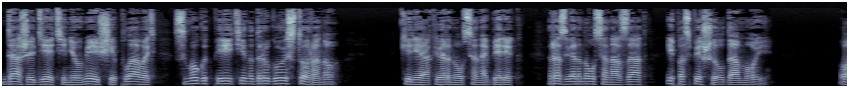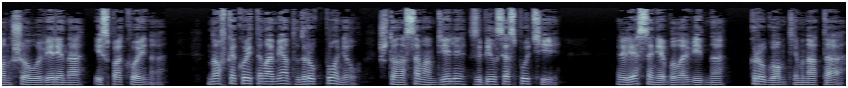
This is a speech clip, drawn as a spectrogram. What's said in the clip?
Даже дети, не умеющие плавать, смогут перейти на другую сторону. Кириак вернулся на берег, развернулся назад и поспешил домой. Он шел уверенно и спокойно, но в какой-то момент вдруг понял, что на самом деле сбился с пути. Леса не было видно, кругом темнота.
